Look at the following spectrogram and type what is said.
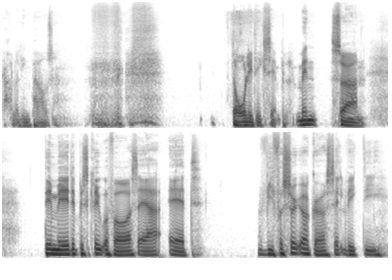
Jeg holder lige en pause. Dårligt eksempel. Men Søren, det Mette beskriver for os er, at vi forsøger at gøre os selv vigtige.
